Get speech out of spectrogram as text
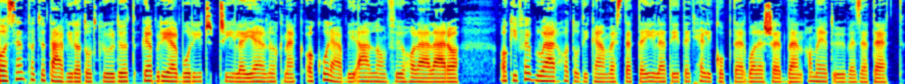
A Szent Atya táviratot küldött Gabriel Boric csílei elnöknek a korábbi államfő halálára, aki február 6-án vesztette életét egy helikopter balesetben, amelyet ő vezetett.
